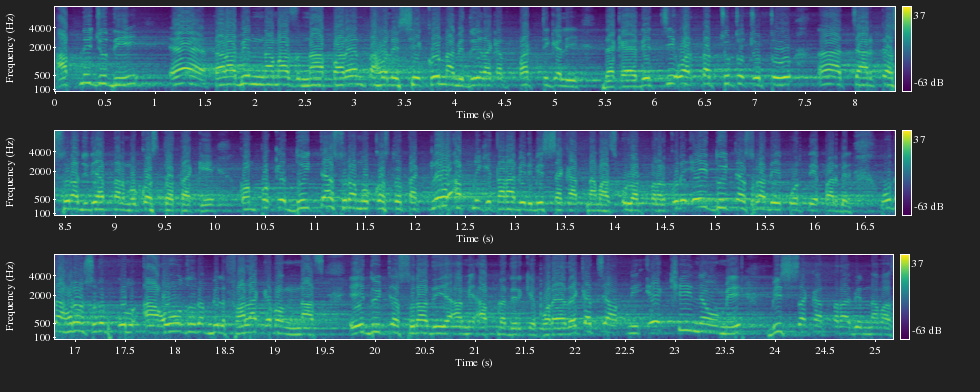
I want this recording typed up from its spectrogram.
আপনি যদি হ্যাঁ নামাজ না পারেন, তাহলে শিখুন, আমি দুই রাকাত প্র্যাকটিক্যালি দেখাই দিচ্ছি। অর্থাৎ ছোট ছোট চারটা সূরা যদি আপনার মুখস্থ থাকে, কমপক্ষে দুইটা সূরা মুখস্থ থাকলেও আপনি কি তারাবির বিশ রাকাত নামাজ উলট পালট করে এই দুইটা সূরা দিয়ে পড়তে পারবেন। উদাহরণস্বরূপ, কুল আউযু রাব্বিল ফালাক এবং নাস এই দুইটা সূরা দিয়ে আমি আপনাদেরকে পড়ায় দেখাচ্ছি। আপনি একই নিয়মে বিশ রাকাত তারাবির নামাজ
